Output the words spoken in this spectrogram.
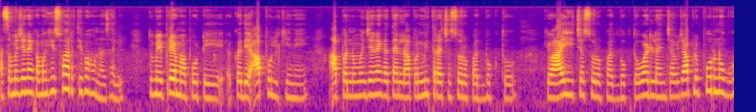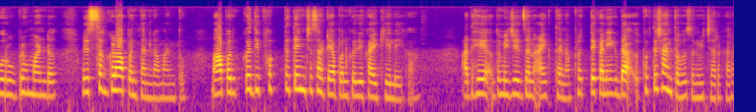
असं म्हणजे नाही का मग ही स्वार्थी भावना झाली. तुम्ही प्रेमापोटी कधी आपुलकीने आपण म्हणजे नाही का त्यांना आपण मित्राच्या स्वरूपात बघतो किंवा आईच्या स्वरूपात बघतो वडिलांच्या म्हणजे आपलं पूर्ण गुरु ब्रह्मांड म्हणजे सगळं आपण त्यांना मानतो. मग आपण कधी फक्त त्यांच्यासाठी आपण कधी काय केलं आहे का? आता हे तुम्ही जे जण ऐकताय ना प्रत्येकाने एकदा फक्त शांत बसून विचार करा.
